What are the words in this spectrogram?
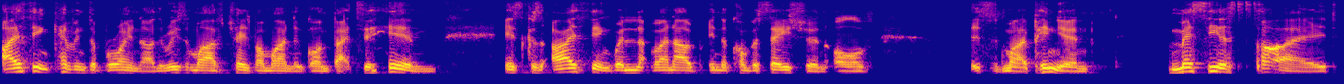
I think Kevin De Bruyne. The reason why I've changed my mind and gone back to him is because I think when when I'm in the conversation of this is my opinion, Messi aside,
